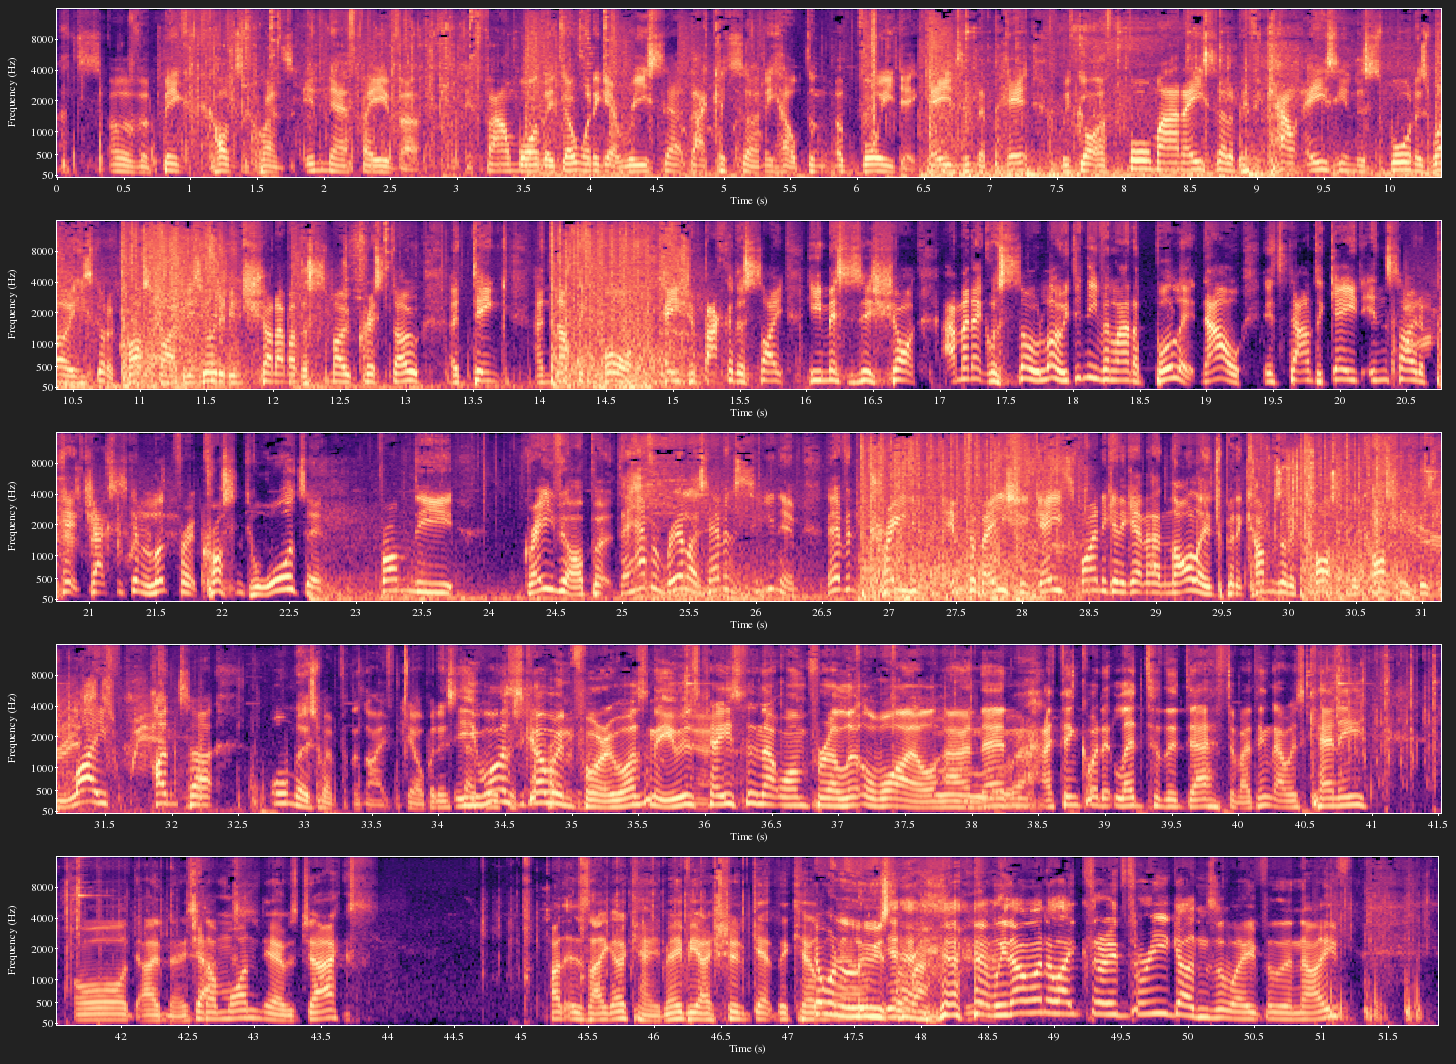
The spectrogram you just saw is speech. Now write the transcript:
that's of a big consequence in their favor. They found one, they don't want to get reset. That could certainly help them avoid it. Gade's in the pit. We've got a four-man A setup if you count AZ in the spawn as well. He's got a crossfire, but he's already been shut out by the smoke. Christo, a dink, and nothing more. Cajun back of the site. He misses his shot. Amanek was so low, he didn't even land a bullet. Now it's down to Gade inside a pit. Jax is going to look for it, crossing towards it from the graveyard, but they haven't realized, they haven't seen him. They haven't traded information. Gade's finally going to get that knowledge, but it comes at a cost. The cost of his life. Hunter almost went for the knife kill, but instead... He was going for it, wasn't he? He was yeah. chasing that one for a little while, Ooh. and then I think when it led to the death of, I think that was Kenny, or, I don't know, Jax. someone. Yeah, it was Jax. Hunter's like, okay, maybe I should get the kill Don't wanna now. lose the round, yeah. we don't want to, like, throw three guns away for the knife.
